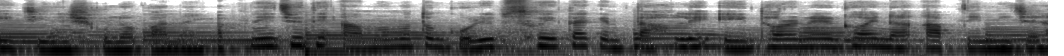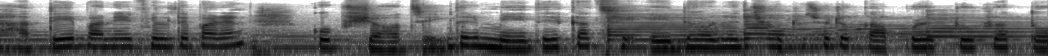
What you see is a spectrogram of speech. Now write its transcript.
এই জিনিসগুলো বানায় আপনি যদি আমার মতো গরিব হয়ে থাকেন, তাহলে এই ধরনের গয়না আপনি নিজের হাতেই বানিয়ে ফেলতে পারেন খুব সহজেই। মেয়েদের কাছে এই ধরনের ছোট ছোট কাপড়ের টুকরা তো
